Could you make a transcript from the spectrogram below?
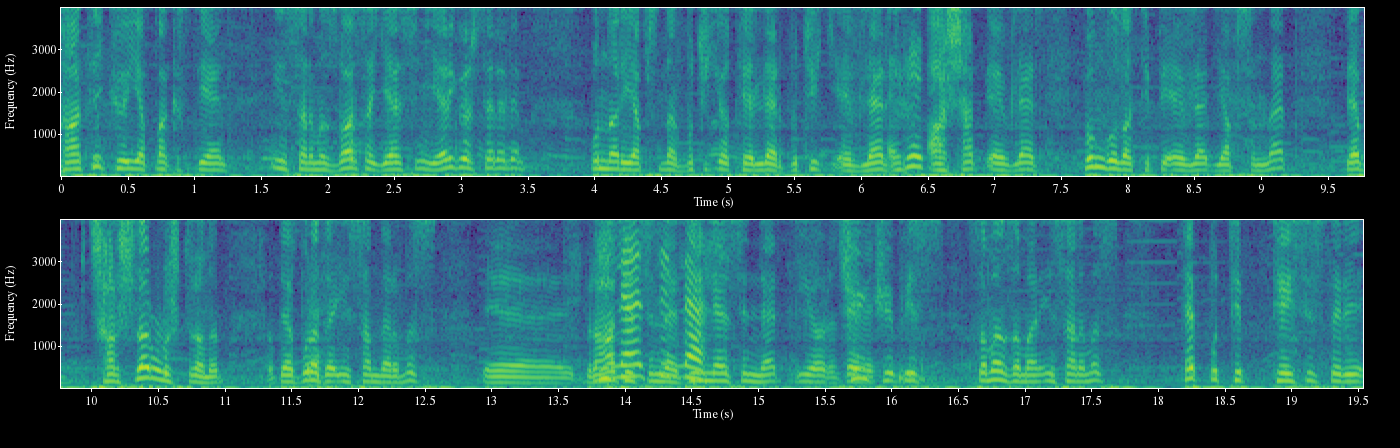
Tatil köyü yapmak isteyen insanımız varsa gelsin yeri gösterelim. Bunları yapsınlar. Butik oteller, butik evler, Evet. ahşap evler, bungalov tipi evler yapsınlar ve çarşılar oluşturalım Çok ve güzel. burada insanlarımız e, rahat Dinlensinler. etsinler, dinlensinler. Diyoruz, Çünkü evet. biz zaman zaman insanımız hep bu tip tesisleri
